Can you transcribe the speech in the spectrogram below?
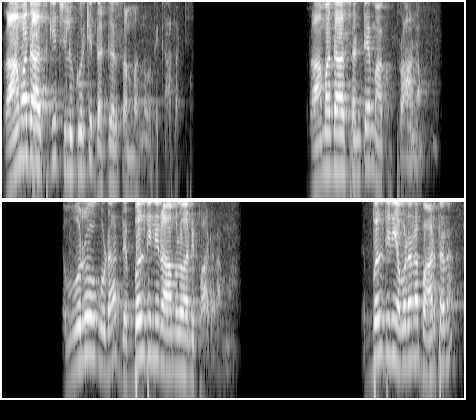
రామదాస్కి చిలుకూరికి దగ్గర సంబంధం ఉంది కాబట్టి. రామదాస్ అంటే మాకు ప్రాణం. ఎవరూ కూడా దెబ్బలు తిని రాములు అని పాడరమ్మా. దెబ్బలు తిని ఎవడన్నా పాడతాడా?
